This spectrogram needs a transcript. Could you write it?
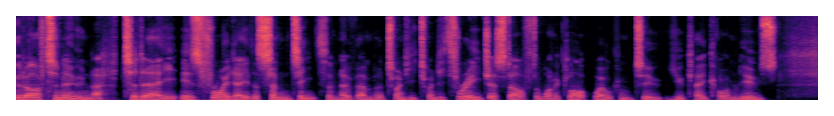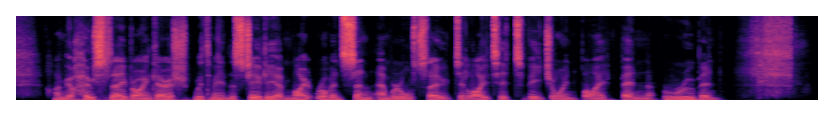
Good afternoon. Today is Friday, the 17th of November 2023, just after one o'clock. Welcome to UK Column News. I'm your host today, Brian Gerrish. With me in the studio, Mike Robinson, and we're also delighted to be joined by Ben Rubin.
